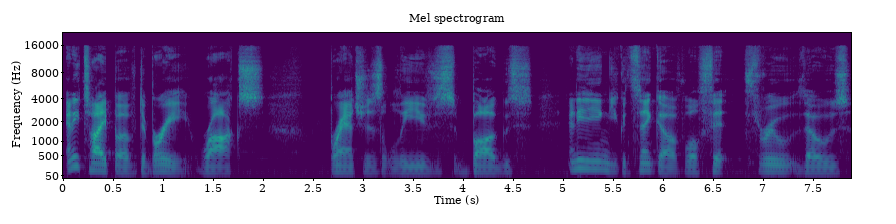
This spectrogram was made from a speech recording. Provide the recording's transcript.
any type of debris, rocks, branches, leaves, bugs, anything you can think of will fit through those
